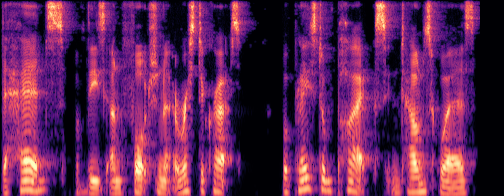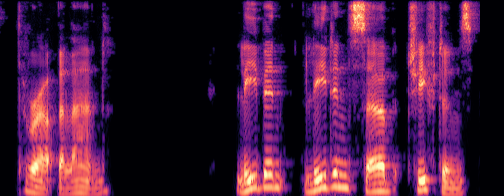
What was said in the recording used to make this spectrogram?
The heads of these unfortunate aristocrats were placed on pikes in town squares throughout the land. Leading Serb chieftains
